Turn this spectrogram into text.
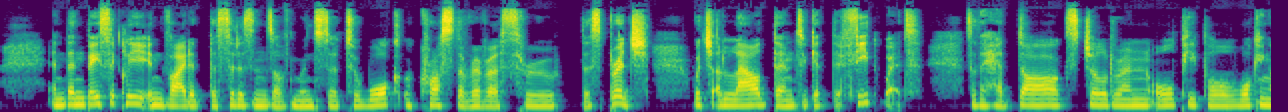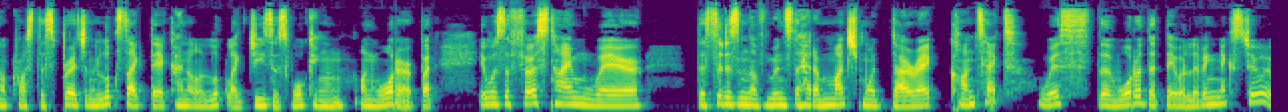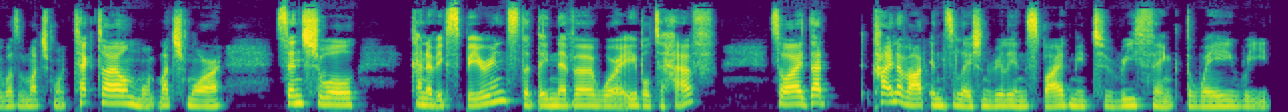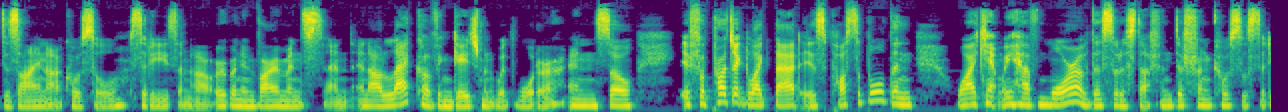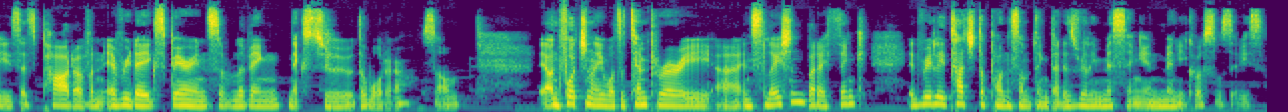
and then basically invited the citizens of Münster to walk across the river through this bridge, which allowed them to get their feet wet. So they had dogs, children, old people walking across this bridge, and it looks like they kind of look like Jesus walking on water. But it was the first time where the citizen of Münster had a much more direct contact with the water that they were living next to. It was a much more tactile, more, much more sensual kind of experience that they never were able to have. So I, that kind of art installation really inspired me to rethink the way we design our coastal cities and our urban environments and, and our lack of engagement with water. And so if a project like that is possible, then why can't we have more of this sort of stuff in different coastal cities as part of an everyday experience of living next to the water? So, unfortunately, it was a temporary uh, installation, but I think it really touched upon something that is really missing in many coastal cities.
